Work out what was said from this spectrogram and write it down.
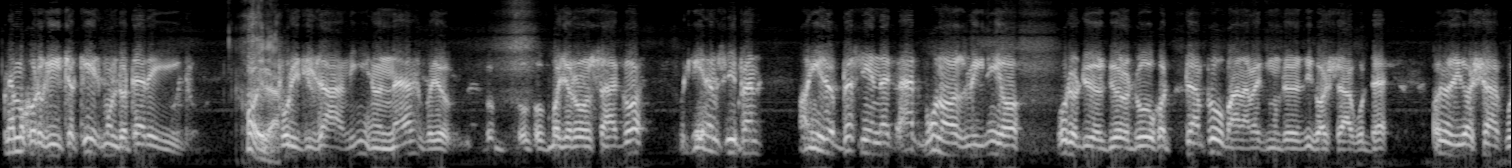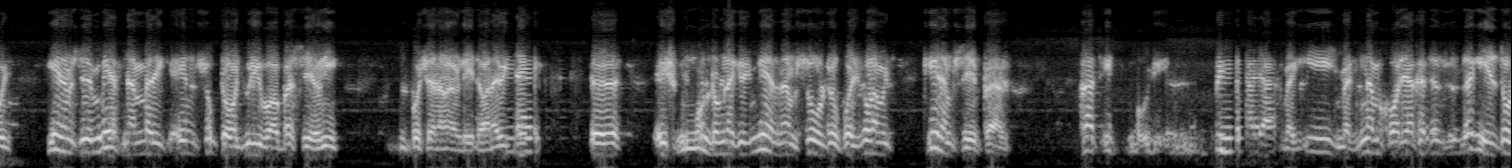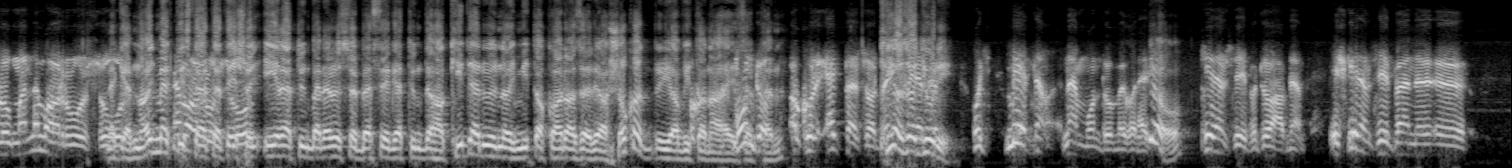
nem akarok így csak két mondat erejéig Hajrá! politizálni önnel, vagy a, a, a Magyarországgal, hogy kérem szépen, annyira beszélnek, hát volna az még néha oda dőlgöl a dolgokat, talán próbálnám megmondani az igazságot, de az az igazság, hogy kérem szépen, miért nem merik, én szoktam a Gyurival beszélni, bocsánat, nem említem a ö, és mondom neki, hogy miért nem szóltok, vagy valamit, kérem szépen, Hát itt csinálják meg így, meg nem akarják, hát ez az egész dolog már nem arról szól. Nekem nagy megtiszteltetés, szól. hogy életünkben először beszélgettünk, de ha kiderülne, hogy mit akar, az a sokat javítana a helyzeten. Mondom, akkor egy perc Ki az a Gyuri? Hogy miért nem, nem mondom meg a nevét. Jó. Kérem szépen, tovább nem. És kérem szépen, ö, ö,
